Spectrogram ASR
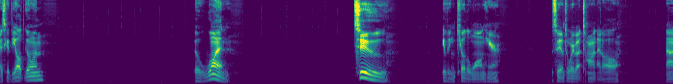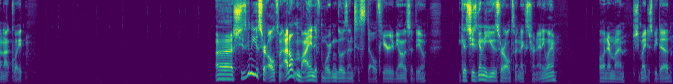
Let's get the alt going. Go one, two. See if we can kill the Wong here. So we don't have to worry about taunt at all. Nah, not quite. Uh, she's gonna use her ultimate. I don't mind if Morgan goes into stealth here, to be honest with you, because she's gonna use her ultimate next turn anyway. Oh, never mind. She might just be dead.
